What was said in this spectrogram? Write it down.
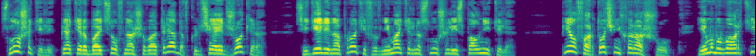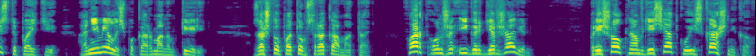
Слушатели, пятеро бойцов нашего отряда, включая Джокера, сидели напротив и внимательно слушали исполнителя. Пел Фарт очень хорошо, ему бы в артисты пойти, а не мелочь по карманам тырить, за что потом срока мотать. Фарт, он же Игорь Державин, пришел к нам в десятку из кашников,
